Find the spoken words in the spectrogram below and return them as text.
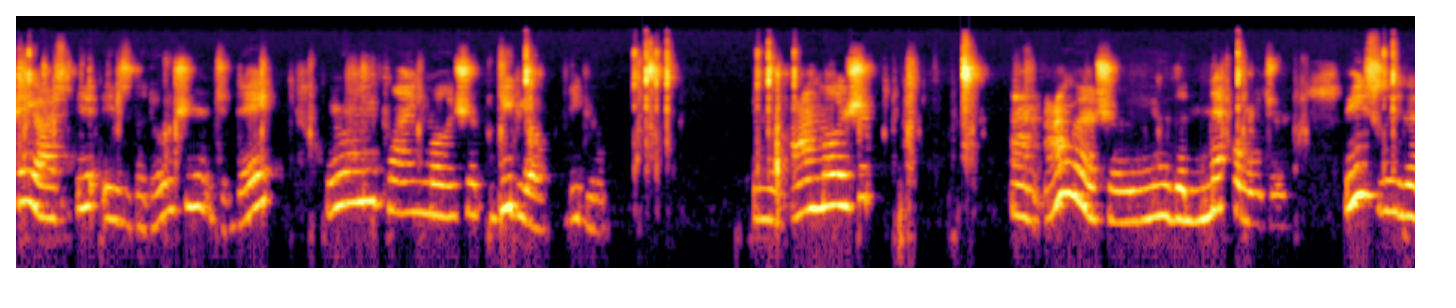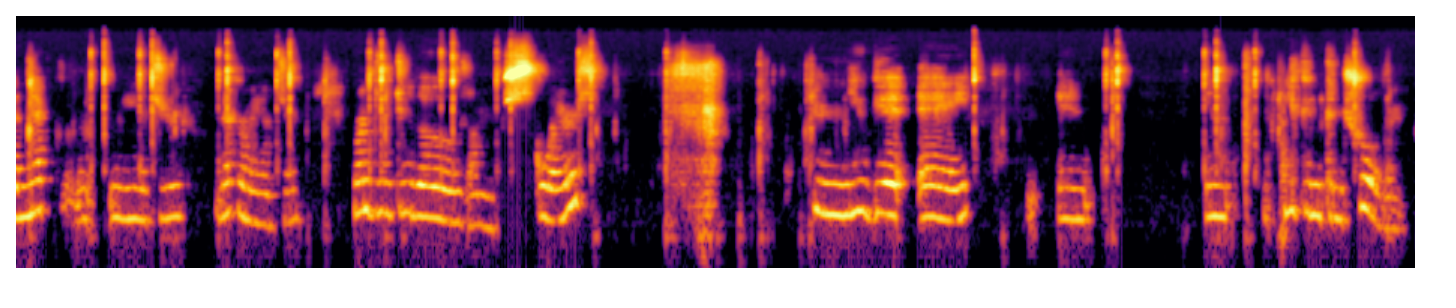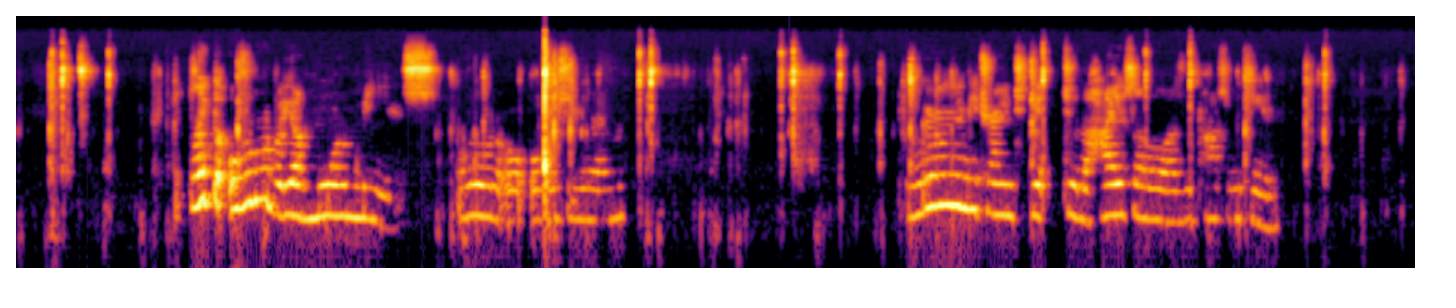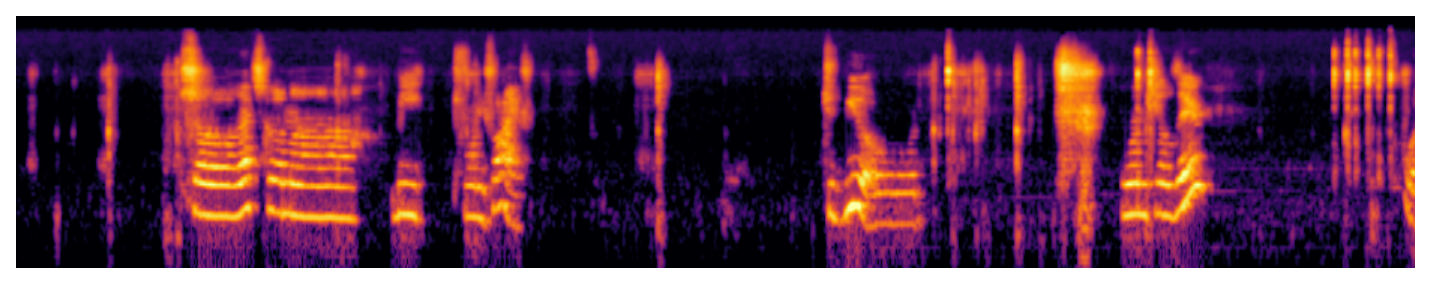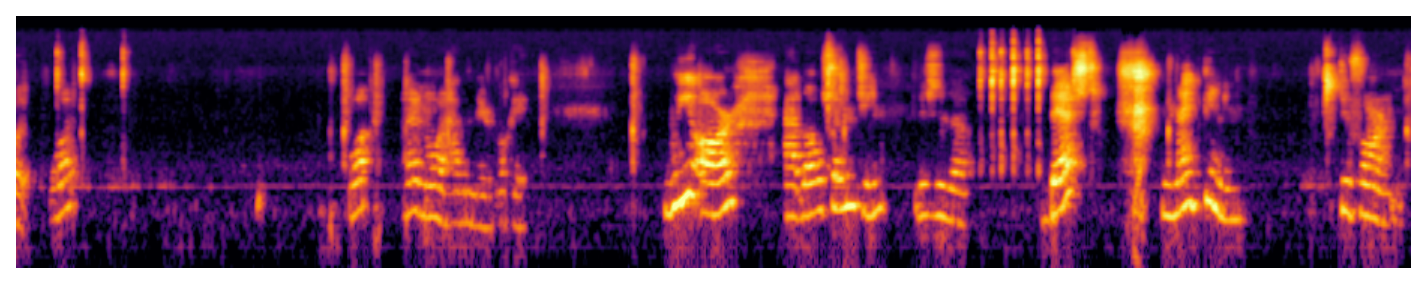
Hey guys, it is the Doge today we're only playing Mothership Diep.io. Diep.io. And on Mothership, and I'm going to show you the Necromancer. Basically, the Necromancer, Necromancer runs into those um squares, and you get a, and, and you can control them. Like the Overlord, but you have more minions. Overlord or Overseer, whatever. And we're going to be trying to get to the highest level as we possibly can. So that's gonna be 45. To be the Overlord. One kill there. What? What? What? I don't know what happened there. Okay. We are at level 17. This is the best, in my opinion, to farm.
